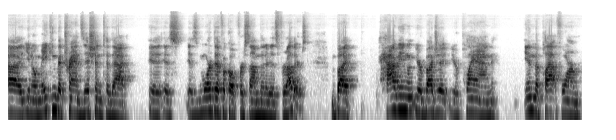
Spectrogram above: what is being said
uh, you know making the transition to that is is more difficult for some than it is for others. But having your budget, your plan in the platform,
